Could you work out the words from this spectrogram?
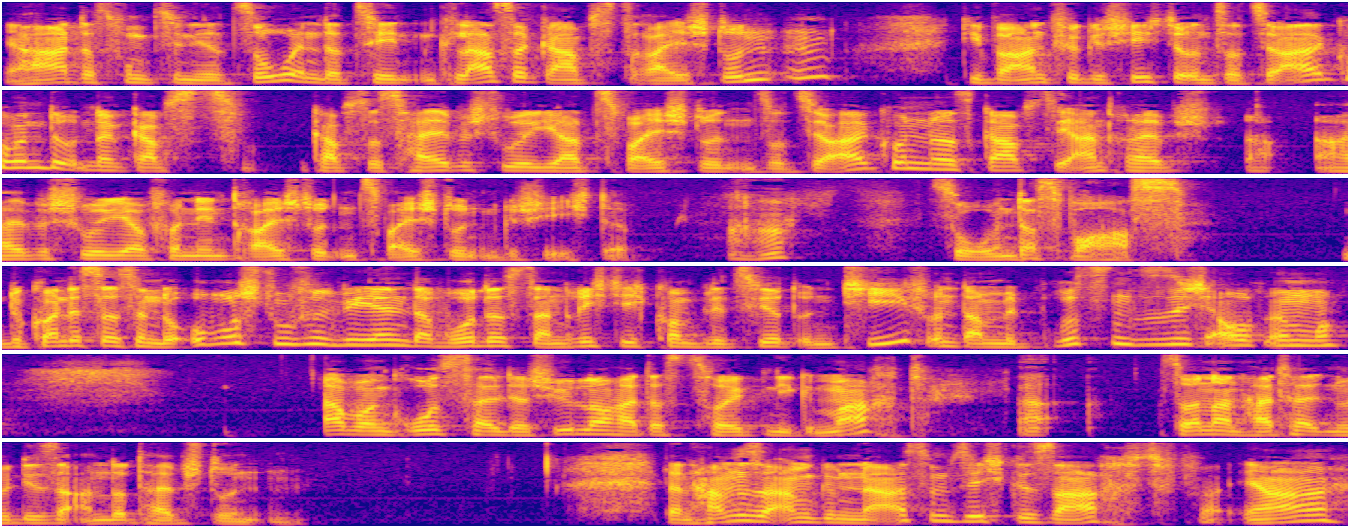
Ja, das funktioniert so. In der zehnten Klasse gab es drei Stunden, die waren für Geschichte und Sozialkunde und dann gab es das halbe Schuljahr zwei Stunden Sozialkunde, das gab es die andere halb, halbe Schuljahr von den drei Stunden zwei Stunden Geschichte. Aha. So, und das war's. Und Du konntest das in der Oberstufe wählen, da wurde es dann richtig kompliziert und tief und damit brüsten sie sich auch immer. Aber ein Großteil der Schüler hat das Zeug nie gemacht, Ja. sondern hat halt nur diese anderthalb Stunden. Dann haben sie am Gymnasium sich gesagt, ja,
